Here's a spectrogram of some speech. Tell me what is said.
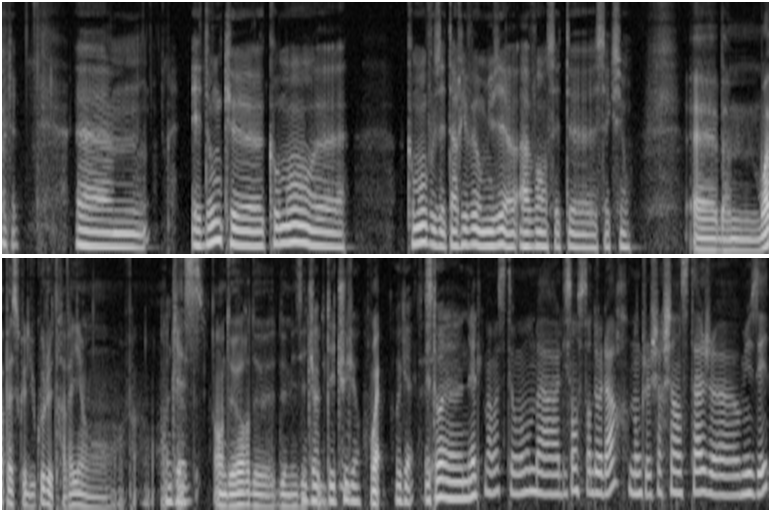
ok et donc comment Comment vous êtes arrivé au musée euh, avant cette euh, section? Euh, ben, Moi, parce que du coup, je travaillais en, en, caisse, en dehors de, de mes études. Job d'étudiant Ouais. Ok. Et toi, Nel bah, Moi, c'était au moment de ma licence histoire de l'art. Donc, je cherchais un stage au musée.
